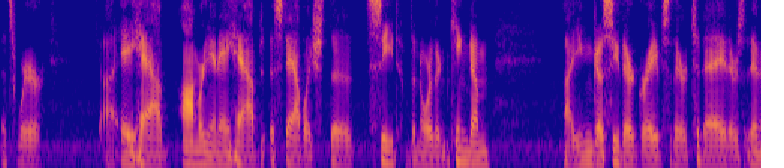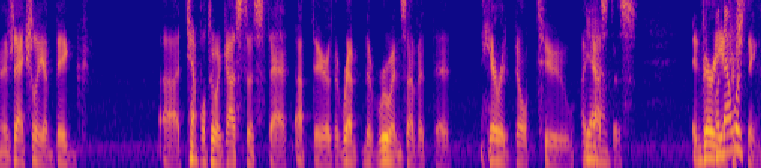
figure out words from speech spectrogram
that's where uh, Ahab, Omri and Ahab established the seat of the northern kingdom. Uh, you can go see their graves there today. There's and there's actually a big uh, temple to Augustus that up there, the re- the ruins of it that Herod built to Augustus, yeah. and very well, interesting.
